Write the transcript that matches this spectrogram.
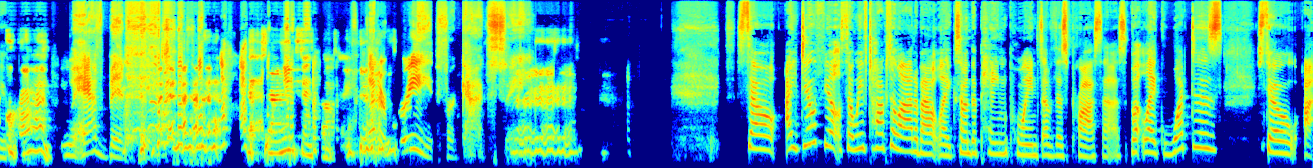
you. go ahead. You have been. Karen, you say something. Let her breathe, for God's sake. So I do feel so we've talked a lot about like some of the pain points of this process, but like what does so I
